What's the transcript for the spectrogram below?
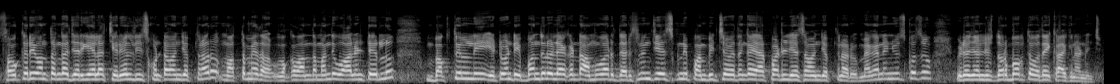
సౌకర్యవంతంగా జరిగేలా చర్యలు తీసుకుంటామని చెప్తున్నారు. మొత్తం మీద ఒక వంద మంది వాలంటీర్లు భక్తుల్ని ఎటువంటి ఇబ్బందులు లేకుండా అమ్మవారి దర్శనం చేసుకుని పంపించే విధంగా ఏర్పాట్లు చేశామని చెప్తున్నారు. మెగా న్యూస్ కోసం వీడియో జర్నలిస్ట్ దొరబాబుతో ఉదయ్ కాకినాడ నుంచి.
